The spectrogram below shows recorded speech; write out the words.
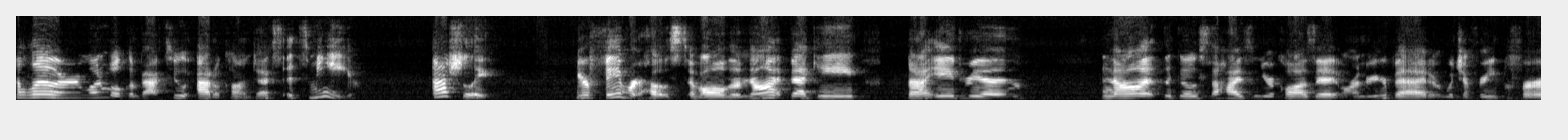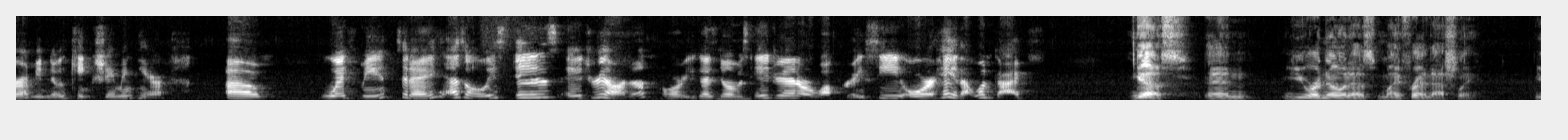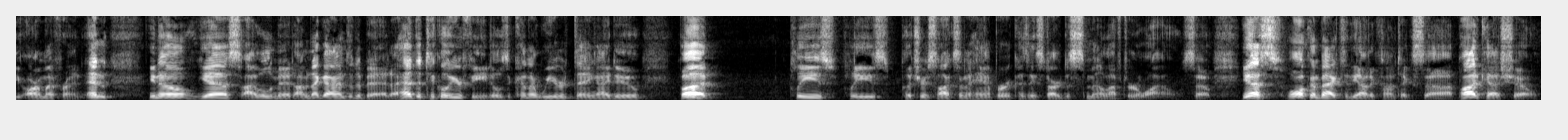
Hello, everyone. Welcome back to Out of Context. It's me, Ashley, your favorite host of all of them. Not Becky, not Adrian, not the ghost that hides in your closet or under your bed or whichever you prefer. I mean, no kink shaming here. Um, with me today, as always, is Adriana, or you guys know him as Adrian or Walker AC, or hey, that one guy. Yes, and you are known as my friend, Ashley. You are my friend. And, you know, yes, I will admit, I'm that guy under the bed. I had to tickle your feet. It was a kind of weird thing I do. But please, please put your socks in a hamper because they start to smell after a while. So, yes, welcome back to the Out of Context uh, podcast show.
